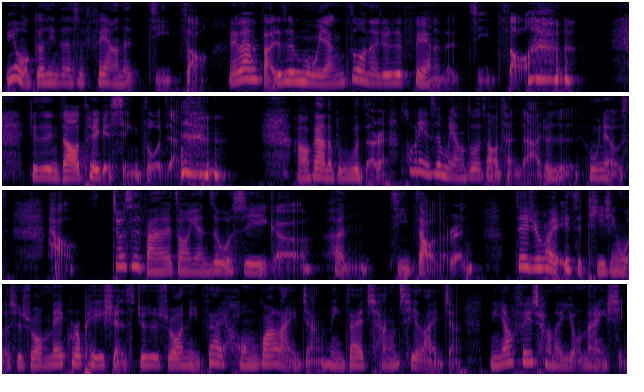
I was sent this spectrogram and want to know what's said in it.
因为我个性真的是非常的急躁，没办法，就是母羊座呢，就是非常的急躁，就是你知道推给星座这样，好，非常的不负责任，说不定也是母羊座造成的啊，就是 Who knows？好。就是反而总而言之，我是一个很急躁的人。这句话也一直提醒我的是说，macro patience，就是说你在宏观来讲，你在长期来讲，你要非常的有耐心。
